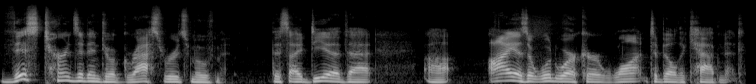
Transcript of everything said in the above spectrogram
this turns it into a grassroots movement. This idea that uh, I, as a woodworker, want to build a cabinet.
